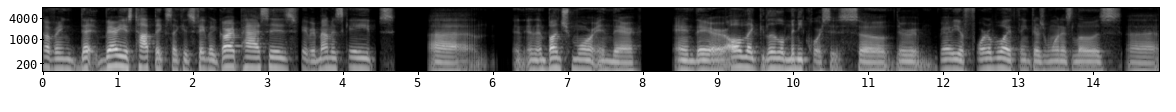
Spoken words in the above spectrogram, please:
covering various topics like his favorite guard passes, favorite mount escapes, uh, and, and a bunch more in there. And they're all like little mini courses, so they're very affordable. I think there's one as low as uh,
